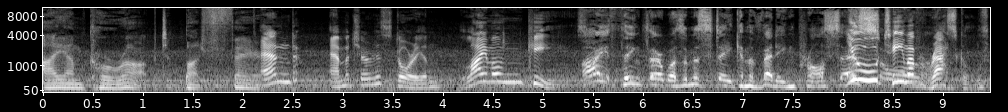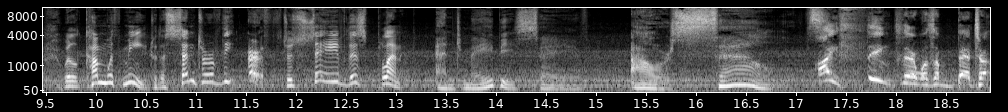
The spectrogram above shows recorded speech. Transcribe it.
I am corrupt but fair. And amateur historian, Lyman Keys. I think there was a mistake in the vetting process. You or- team of rascals will come with me to the center of the Earth to save this planet. And maybe save ourselves. I think there was a better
